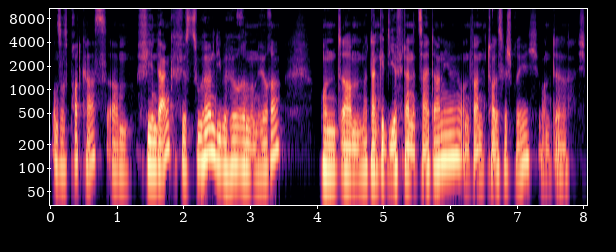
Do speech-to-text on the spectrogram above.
unseres Podcasts. Ähm, vielen Dank fürs Zuhören, liebe Hörerinnen und Hörer. Und ähm, danke dir für deine Zeit, Daniel. Und war ein tolles Gespräch. Und äh, ich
